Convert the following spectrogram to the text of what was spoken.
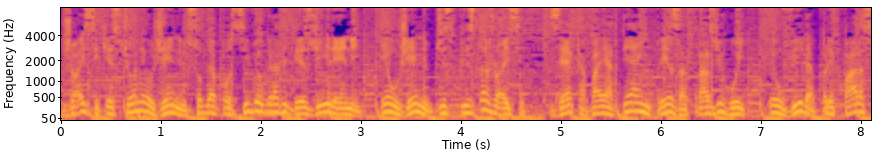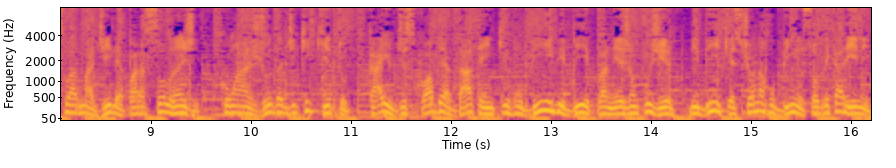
Joyce questiona Eugênio sobre a possível gravidez de Irene. Eugênio despista Joyce. Zeca vai até a empresa atrás de Rui. Elvira prepara sua armadilha para Solange com a ajuda de Kikito. Caio descobre a data em que Rubinho e Bibi planejam fugir. Bibi questiona Rubinho sobre Karine.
